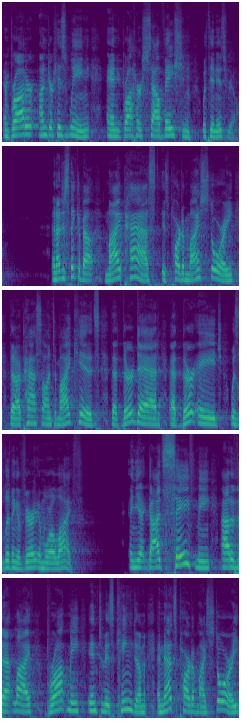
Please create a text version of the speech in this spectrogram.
and brought her under his wing and brought her salvation within Israel. And I just think about my past is part of my story that I pass on to my kids that their dad at their age was living a very immoral life. And yet God saved me out of that life, brought me into his kingdom, and that's part of my story.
